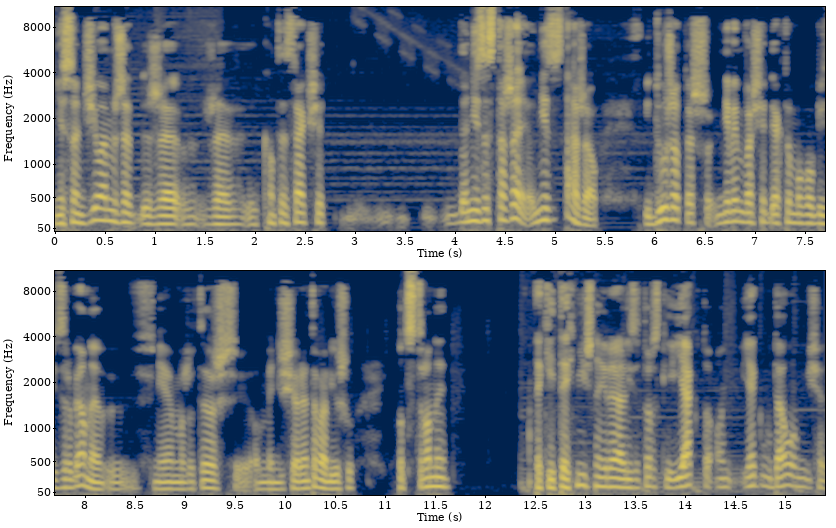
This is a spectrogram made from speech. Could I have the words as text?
nie sądziłem, że, że, że Counter-Strike się no nie, zestarze, nie zestarzał. I dużo też, nie wiem właśnie jak to mogło być zrobione, nie wiem, może też będziesz się orientowali już od strony takiej technicznej, realizatorskiej, jak to on, jak udało mi się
